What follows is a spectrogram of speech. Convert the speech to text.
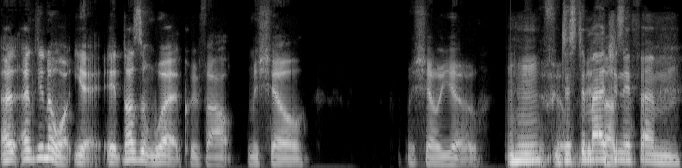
And, and you know what? Yeah, it doesn't work without Michelle Michelle Yeoh. Mhm. Just imagine if um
